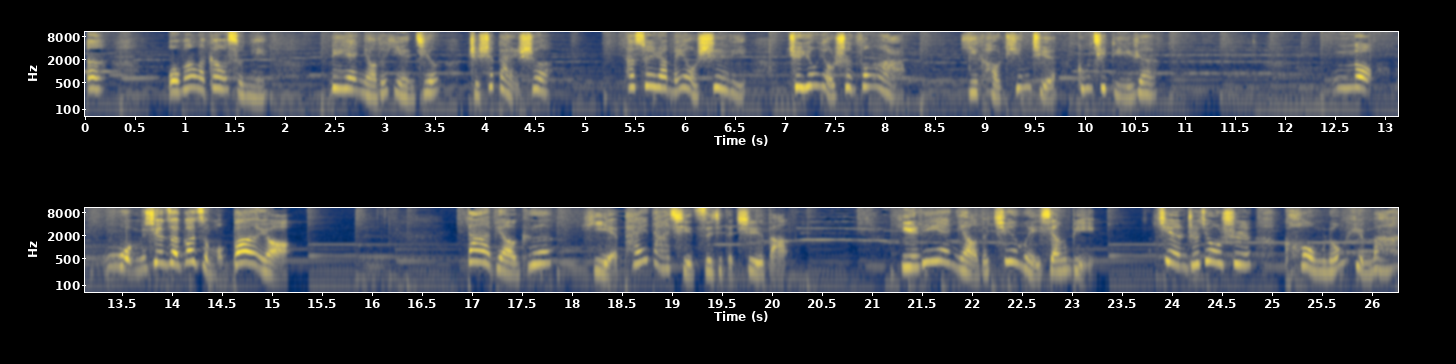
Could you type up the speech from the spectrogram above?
嗯，我忘了告诉你，烈焰鸟的眼睛只是摆设，它虽然没有视力，却拥有顺风耳。依靠听觉攻击敌人。那我们现在该怎么办呀？大表哥也拍打起自己的翅膀，与烈焰鸟的巨尾相比，简直就是恐龙与蚂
